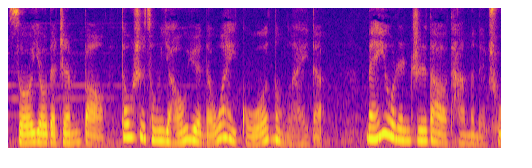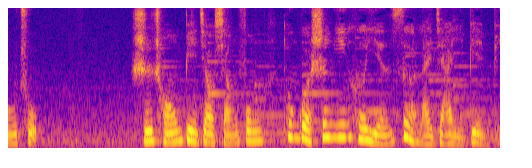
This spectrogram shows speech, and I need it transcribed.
所有的珍宝都是从遥远的外国弄来的，没有人知道它们的出处。石崇便叫祥风通过声音和颜色来加以辨别。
